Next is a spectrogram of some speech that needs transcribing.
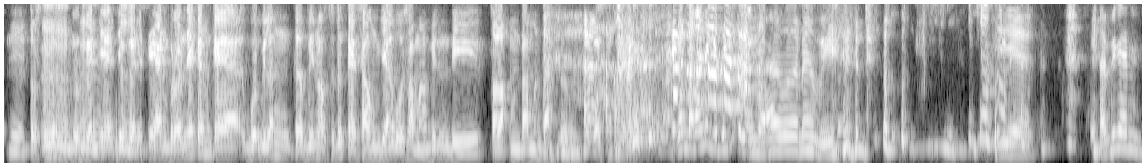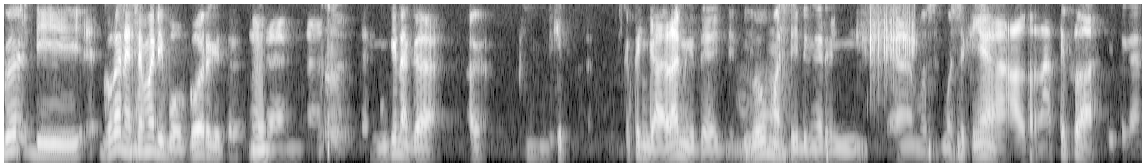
Iya, terus terus Hmm, jogetnya hmm, joget hmm. si Brownnya kan kayak gue bilang ke Bin waktu itu kayak saung jabo sama Bin ditolak mentah-mentah tuh. kan tangannya gitu-gitu kan I wanna be. iya. Tapi kan gue di gue kan SMA di Bogor gitu Hmm. dan, uh, dan mungkin agak, agak sedikit ketinggalan gitu ya. Jadi gue masih dengerin ya, musik-musiknya alternatif lah gitu kan.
